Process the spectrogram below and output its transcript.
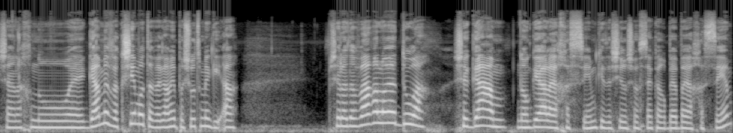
שאנחנו אה, גם מבקשים אותה וגם היא פשוט מגיעה. של הדבר הלא ידוע, שגם נוגע ליחסים, כי זה שיר שעוסק הרבה ביחסים,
